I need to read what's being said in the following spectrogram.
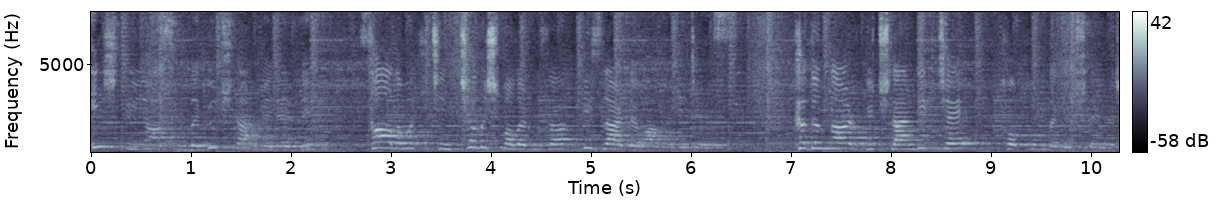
iş dünyasında güçlenmelerini sağlamak için çalışmalarımıza bizler devam edeceğiz. Kadınlar güçlendikçe toplum da güçlenir.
